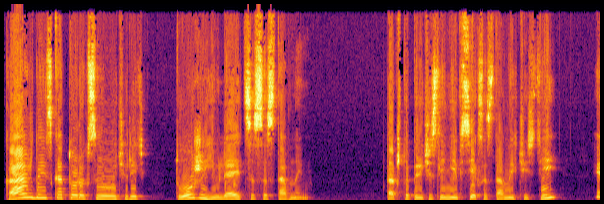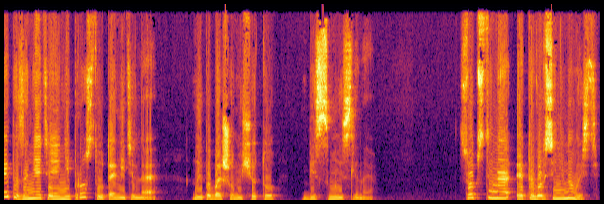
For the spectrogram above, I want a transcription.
каждый из которых, в свою очередь, тоже является составным. Так что перечисление всех составных частей это занятие не просто утомительное, но и по большому счету бессмысленное. Собственно, это вовсе не новость.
